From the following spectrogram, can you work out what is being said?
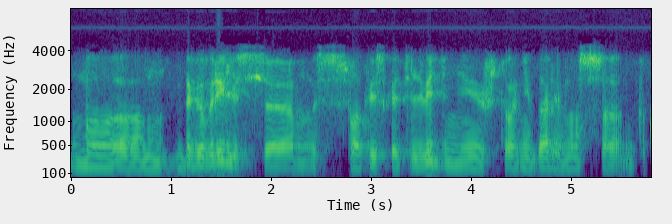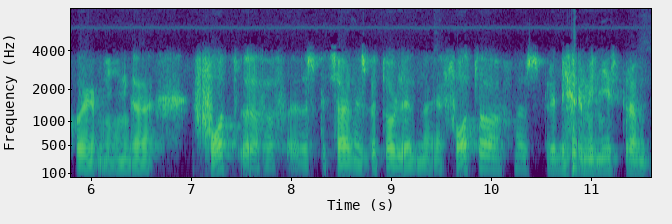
Мы договорились э, с латвийской телевидением, что они дали у нас э, такое фото, э, специально изготовленное фото с премьер-министром.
